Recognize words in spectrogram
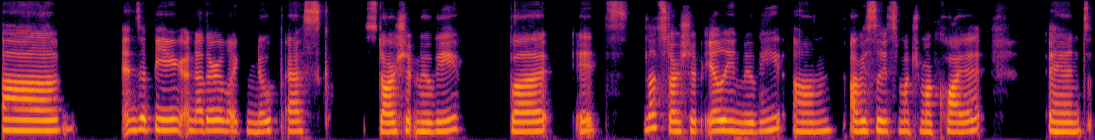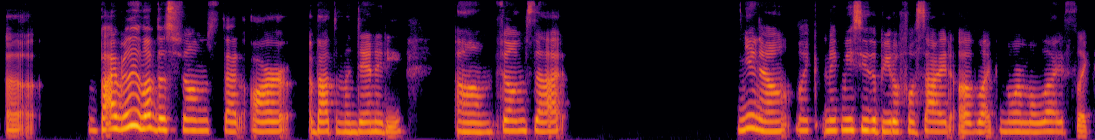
Uh, ends up being another like Nope esque starship movie, but it's not Starship Alien movie. Um, obviously it's much more quiet, and uh, but I really love those films that are about the mundanity, um, films that you know like make me see the beautiful side of like normal life. Like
